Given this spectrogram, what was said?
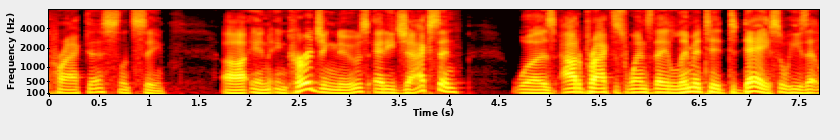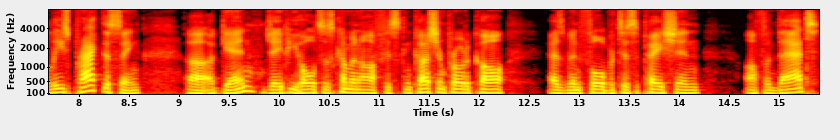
practice. Let's see. Uh, in encouraging news, Eddie Jackson was out of practice Wednesday, limited today, so he's at least practicing uh, again. JP Holtz is coming off his concussion protocol, has been full participation off of that.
